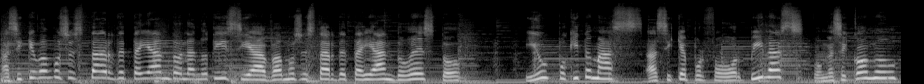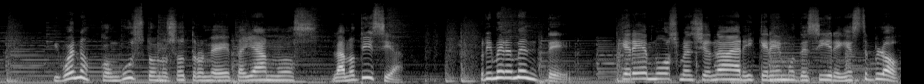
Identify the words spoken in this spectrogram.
Así que vamos a estar detallando la noticia, vamos a estar detallando esto y un poquito más. Así que por favor, pilas, póngase cómodo. Y bueno, con gusto nosotros le detallamos la noticia. Primeramente, queremos mencionar y queremos decir en este blog,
